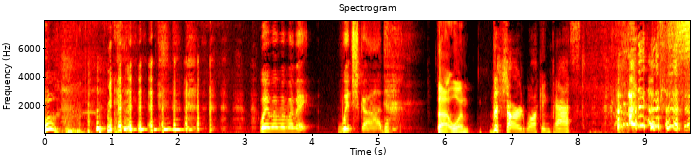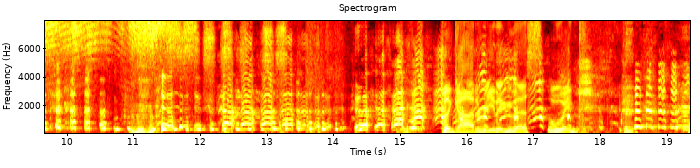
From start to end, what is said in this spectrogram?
Wait, wait, wait, wait, wait. Which god? That one. The shard walking past. The God reading this. Wink. I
